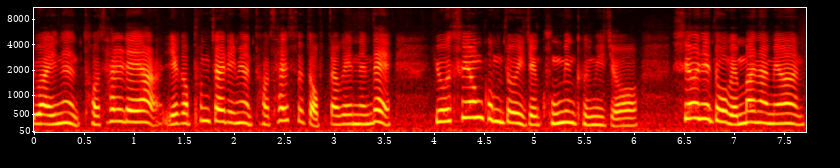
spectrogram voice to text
요 아이는 더 살래야 얘가 품절이면 더 살 수도 없다고 했는데 요 수영금도 이제 국민금이죠. 수연이도 웬만하면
